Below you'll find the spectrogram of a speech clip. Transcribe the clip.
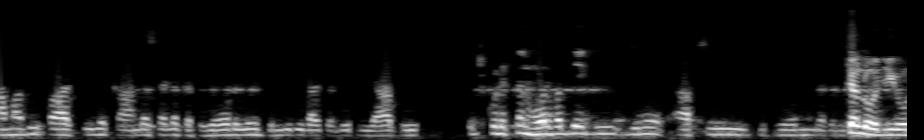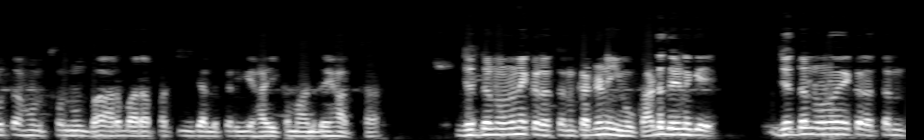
ਆਮ ਆਦਮੀ ਪਾਰਟੀ ਦੇ ਕਾਂਗਰਸ ਵਾਲੇ ਗਠਜੋੜ ਜਿਹੜੇ ਦਿੱਲੀ ਦੀ ਗੱਲ ਚੱਲਦੀ ਪੰਜਾਬ ਦੀ ਕੁਝ ਕੁੜਤਨ ਹੋਰ ਵਧੇਗੀ ਜਿਵੇਂ ਆਪਸੀ ਚਲੋ ਜੀ ਉਹ ਤਾਂ ਹੁਣ ਤੁਹਾਨੂੰ ਬਾਰ-ਬਾਰ ਆਪਾਂ ਕੀ ਗੱਲ ਕਰੀਏ ਹਾਈ ਕਮਾਂਡ ਦੇ ਹੱਥ ਆ। ਜਿੱਦਣ ਉਹਨਾਂ ਨੇ ਇੱਕ ਰਤਨ ਕੱਢਣੀ ਉਹ ਕੱਢ ਦੇਣਗੇ। ਜਿੱਦਣ ਉਹਨਾਂ ਨੇ ਕਰਤਨ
